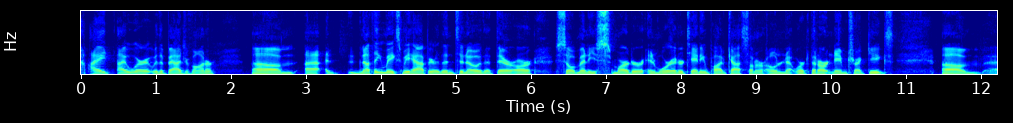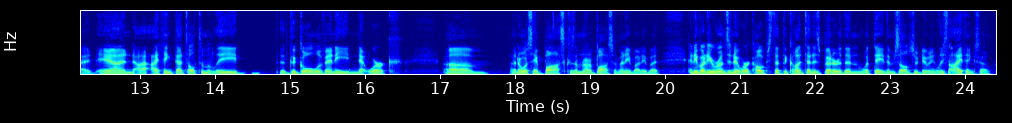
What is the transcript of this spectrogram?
I I wear it with a badge of honor. Um, uh, nothing makes me happier than to know that there are so many smarter and more entertaining podcasts on our own network that aren't named Trek Geeks. Um, and I, I think that's ultimately the goal of any network. Um, I don't want to say boss because I'm not a boss of anybody, but anybody who runs a network hopes that the content is better than what they themselves are doing. At least I think so.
